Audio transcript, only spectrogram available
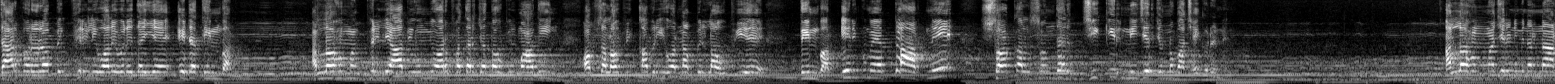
তারপরে রব্বিক ফিরলি ওয়ালি ওয়ালি দাইয়ে এটা তিনবার। আল্লাহুম্মা ফিরলি আবি উম্মি ওয়ারফাতার জাতাহু ফিল মাহদিন, আফসালাহু ফি কবরিহি ওয়া নাব্বিল্লাহু ফিহি, তিনবার। এরকম একটা আপনি সকাল সন্ধ্যার জিকির নিজের জন্য বাছাই করে নেন। নার,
